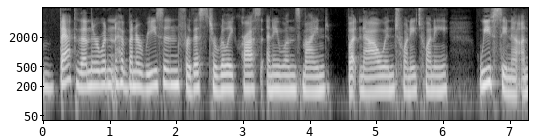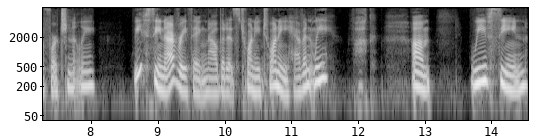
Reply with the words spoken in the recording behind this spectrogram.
Back then, there wouldn't have been a reason for this to really cross anyone's mind, but now in 2020, we've seen it, unfortunately. we've seen everything now that it's 2020, haven't we? Fuck. Um, we've seen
